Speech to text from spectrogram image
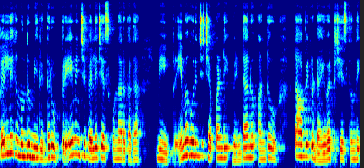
పెళ్ళికి ముందు మీరిద్దరూ ప్రేమించి పెళ్ళి చేసుకున్నారు కదా మీ ప్రేమ గురించి చెప్పండి వింటాను అంటూ టాపిక్ డైవర్ట్ చేస్తుంది.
